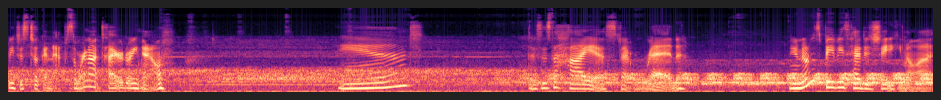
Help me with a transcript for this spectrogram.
We just took a nap, so we're not tired right now. And this is the highest at red. You notice baby's head is shaking a lot.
